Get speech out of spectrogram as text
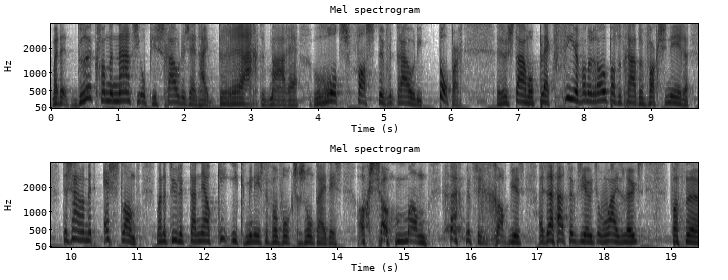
Maar de druk van de natie op je schouders en hij draagt het maar, hè. Rotsvast te vertrouwen, die topper. En zo staan we op plek 4 van Europa als het gaat om vaccineren. Tezamen met Estland, waar natuurlijk Tanel Kiik minister van Volksgezondheid is. Ook zo'n man met zijn grapjes. Hij zei laatst ook zoiets onwijs leuks van... Uh,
